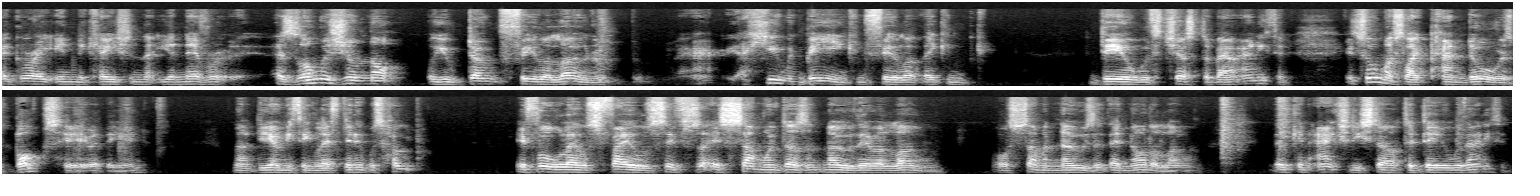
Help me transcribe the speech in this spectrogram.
a great indication that you're never, as long as you're not or you don't feel alone. A human being can feel like they can deal with just about anything. It's almost like Pandora's box here at the end. Like the only thing left in it was hope. If all else fails, if if someone doesn't know they're alone, or someone knows that they're not alone, they can actually start to deal with anything.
